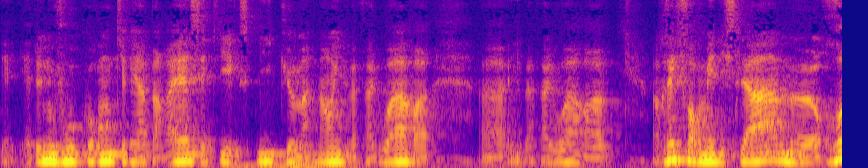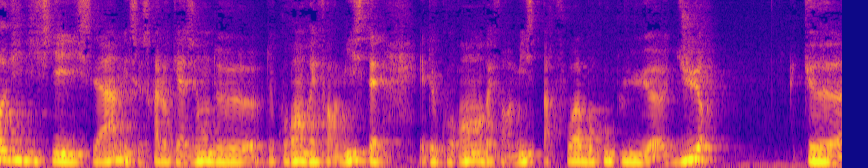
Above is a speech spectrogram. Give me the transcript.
il y, a de nouveaux courants qui réapparaissent et qui expliquent que maintenant, il va falloir euh, il va falloir euh, réformer l'islam, euh, revivifier l'islam, et ce sera l'occasion de, courants réformistes, et de courants réformistes parfois beaucoup plus durs que,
